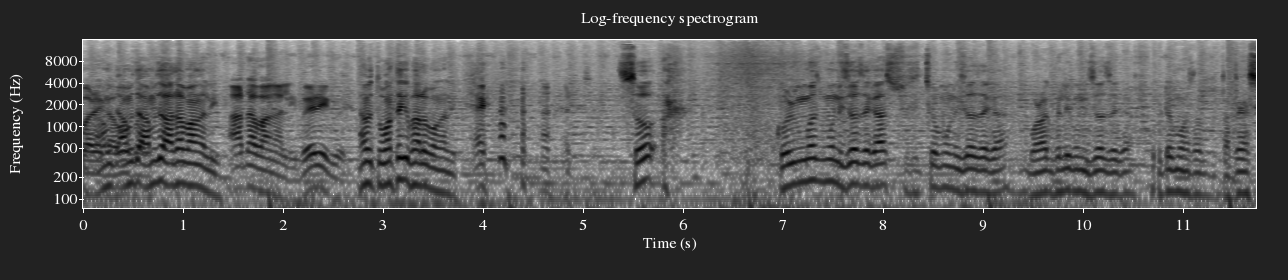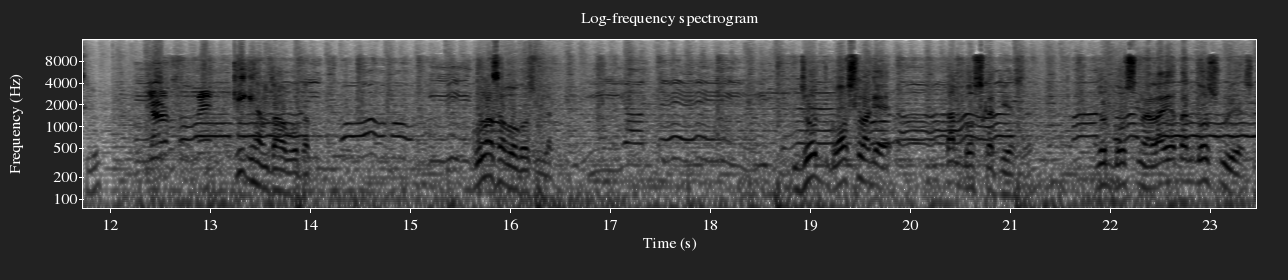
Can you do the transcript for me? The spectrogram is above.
পাৰে আমি- গাব আমি তো- পাৰে। আমি তো আধা বাঙালি। আধা বাঙালি ভেরি গুড আমি তোমাৰ থেকে ভালো বাঙালি। চ' কৰিমগঞ্জ মোৰ নিজৰ জেগা মোৰ নিজৰ জেগা বৰাক ভেলী মোৰ নিজৰ জেগা। গোটেই মই তাতে আছিলোঁ। কি ঘেণ্টা হ'ব তাত? কোনে চাব গছবিলাক? য'ত গছ লাগে। গছ কাটি আছে। য'ত গছ নালাগে গছ ৰুই আছে।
